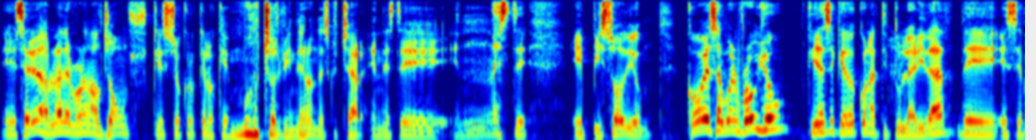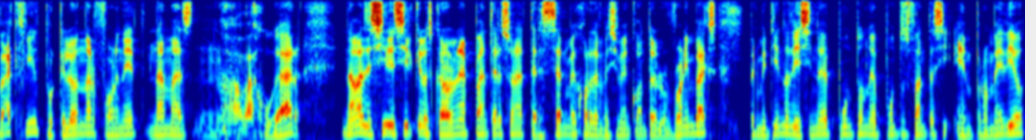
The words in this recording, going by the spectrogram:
Eh, se debe hablar de Ronald Jones, que es yo creo que lo que muchos vinieron a escuchar en este, en este episodio. ¿Cómo ves a buen Rojo? Que ya se quedó con la titularidad de ese backfield, porque Leonard Fournette nada más no va a jugar. Nada más decide decir que los Carolina Panthers son la tercer mejor defensiva en contra de los running backs, permitiendo 19.9 puntos fantasy en promedio.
